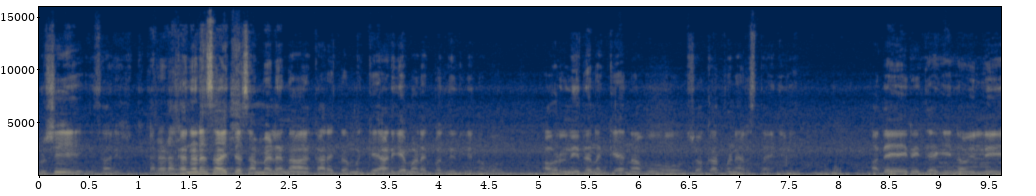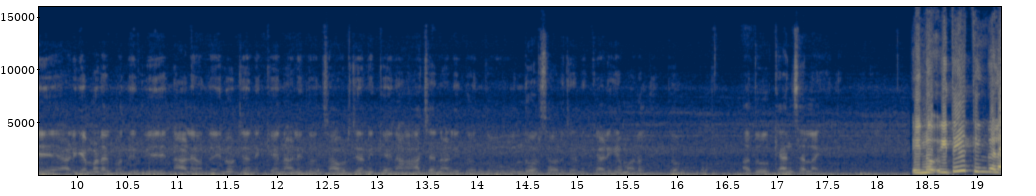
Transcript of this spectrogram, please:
ಕೃಷಿ ಸಾರಿ. ಕನ್ನಡ ಸಾಹಿತ್ಯ ಸಮ್ಮೇಳನ ಕಾರ್ಯಕ್ರಮಕ್ಕೆ ಅಡುಗೆ ಮಾಡೋಕ್ಕೆ ಬಂದಿದ್ವಿ ನಾವು. ಅವರ ನಿಧನಕ್ಕೆ ನಾವು ಶೋಕಾರ್ಪಣೆ ಹರಿಸ್ತಾ ಇದ್ದೀವಿ. ಅದೇ ರೀತಿಯಾಗಿ ನಾವು ಇಲ್ಲಿ ಅಡುಗೆ ಮಾಡೋಕ್ಕೆ ಬಂದಿದ್ವಿ. ನಾಳೆ ಒಂದು ಐನೂರು ಜನಕ್ಕೆ ನಾಳಿದ್ದು ಒಂದು ಸಾವಿರ ಜನಕ್ಕೆ ನಾ ಆಚೆ ನಾಳಿದ್ದು ಒಂದು ಒಂದೂವರೆ ಸಾವಿರ ಜನಕ್ಕೆ ಅಡುಗೆ ಮಾಡೋದಿತ್ತು. ಅದು ಕ್ಯಾನ್ಸಲ್ ಆಗಿದೆ. ಇನ್ನು ಇದೇ ತಿಂಗಳ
